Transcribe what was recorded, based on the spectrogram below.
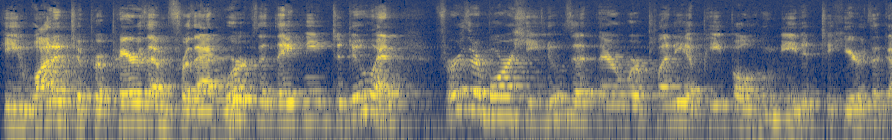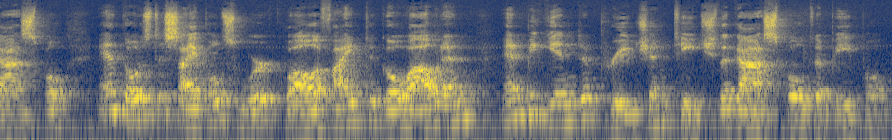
He wanted to prepare them for that work that they'd need to do, and furthermore, he knew that there were plenty of people who needed to hear the gospel, and those disciples were qualified to go out and, and begin to preach and teach the gospel to people.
